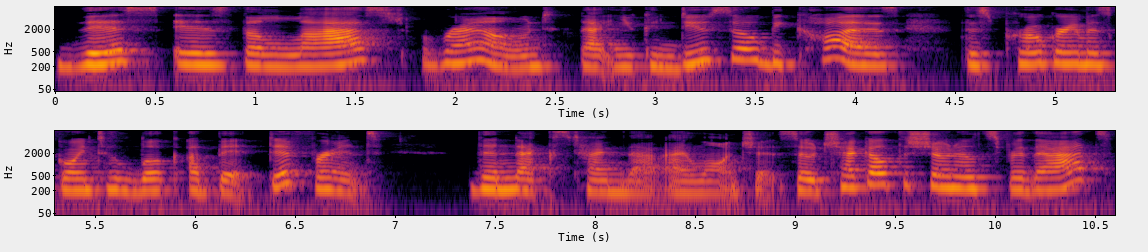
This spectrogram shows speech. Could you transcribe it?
this is the last round that you can do so because this program is going to look a bit different the next time that I launch it. So check out the show notes for that.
